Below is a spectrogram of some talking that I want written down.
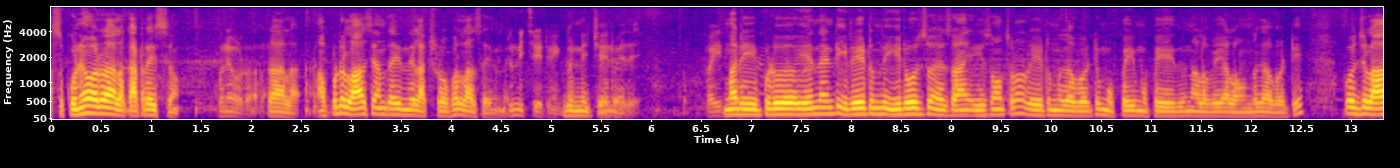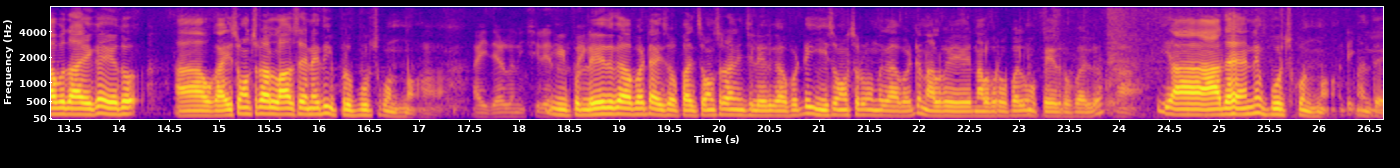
అసలు కొనేవాడు రాలా కట్ట వేసాం కొనేవాడు రాలా. అప్పుడు లాస్ ఎంత అయింది? లక్ష రూపాయలు లాస్ అయింది. దున్నిచ్చేయటం మరి ఇప్పుడు ఏంటంటే ఈ రేట్ ఉంది. ఈ రోజు ఈ సంవత్సరం రేట్ ఉంది కాబట్టి ముప్పై ముప్పై ఐదు నలభై అలా ఉంది కాబట్టి కొంచెం లాభదాయిగా ఏదో ఒక ఐదు సంవత్సరాల లాస్ అనేది ఇప్పుడు పూడ్చుకుంటున్నాం. ఐదేళ్ళ నుంచి లేదు ఇప్పుడు లేదు కాబట్టి ఐదు పది సంవత్సరాల నుంచి లేదు కాబట్టి ఈ సంవత్సరం ఉంది కాబట్టి నలభై నలభై రూపాయలు ముప్పై ఐదు రూపాయలు ఆ. ఈ ఆదాయాన్ని పూడ్చుకుంటున్నాం. అంతే.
